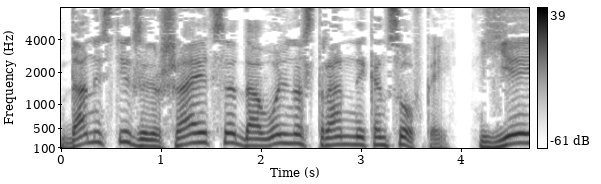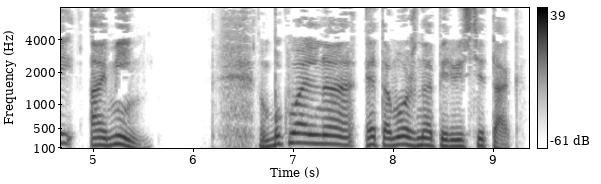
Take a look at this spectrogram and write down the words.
Данный стих завершается довольно странной концовкой. «Ей аминь». Буквально это можно перевести так.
